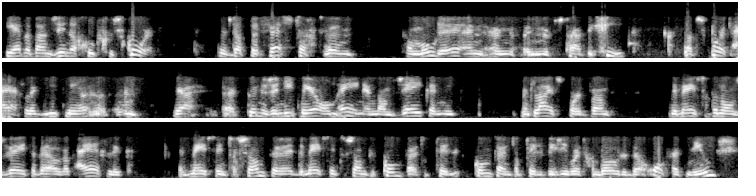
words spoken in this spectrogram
die hebben waanzinnig goed gescoord. Dus dat bevestigt hun vermoeden en hun, hun strategie. Dat sport eigenlijk niet meer. Ja, daar kunnen ze niet meer omheen. En dan zeker niet met live sport. Want de meeste van ons weten wel dat eigenlijk het meest interessante, de meest interessante content op, tele, content op televisie wordt geboden door of het nieuws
